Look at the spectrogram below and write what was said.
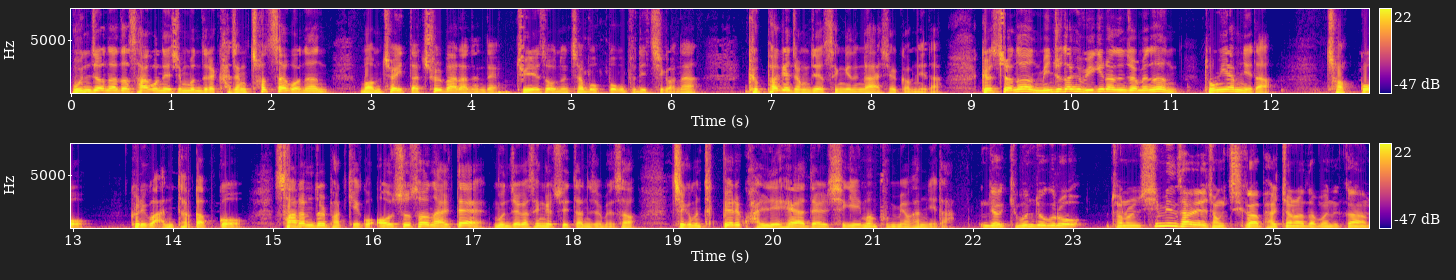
운전하다 사고 내신 분들의 가장 첫 사고는 멈춰 있다 출발하는데 뒤에서 오는 차 못 보고 부딪히거나 급하게 정지해서 생기는 거 아실 겁니다. 그래서 저는 민주당의 위기라는 점에는 동의합니다. 적고 그리고 안타깝고 사람들 바뀌고 어수선할 때 문제가 생길 수 있다는 점에서 지금은 특별히 관리해야 될 시기임은 분명합니다. 이제 기본적으로 저는 시민사회 정치가 발전하다 보니까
